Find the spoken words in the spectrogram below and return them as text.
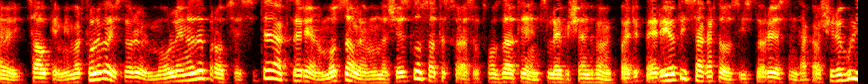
არის ცალკე მიმართულება ისტორიული მოვლენა და პროცესი და აქ წერია, რომ მოსწავლემ უნდა შეძლოს 1990-იანი წლების შემდგომი პერიოდის საქართველოს ისტორიასთან დაკავშირებული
